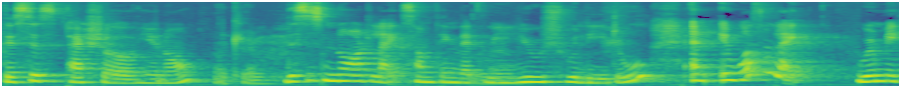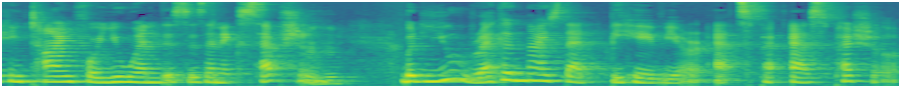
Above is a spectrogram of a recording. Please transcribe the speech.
this is special, you know. Okay. This is not like something that we usually do. And it wasn't like we're making time for you and this is an exception. Mhm. But you recognize that behavior as, spe- as special.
